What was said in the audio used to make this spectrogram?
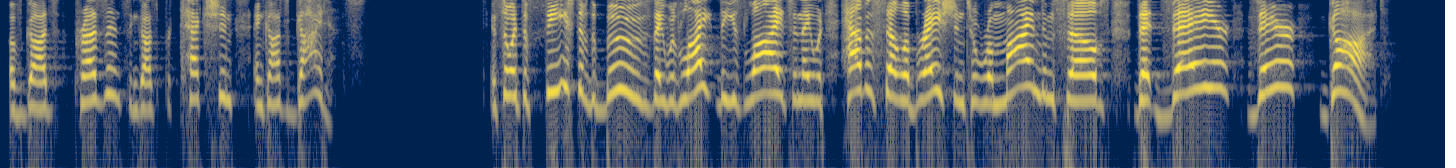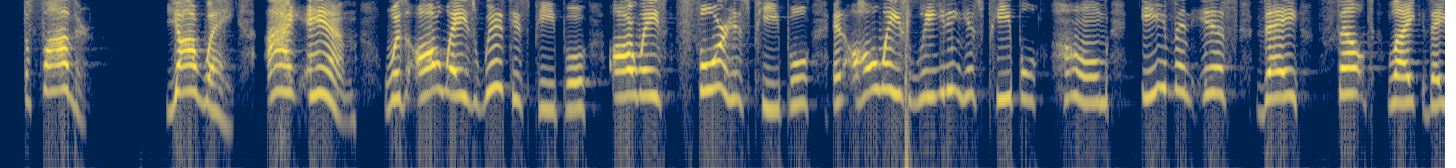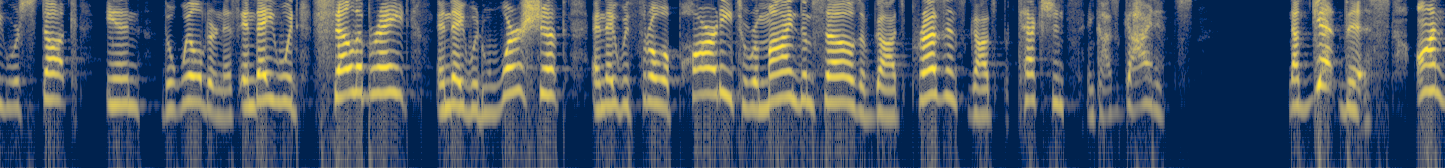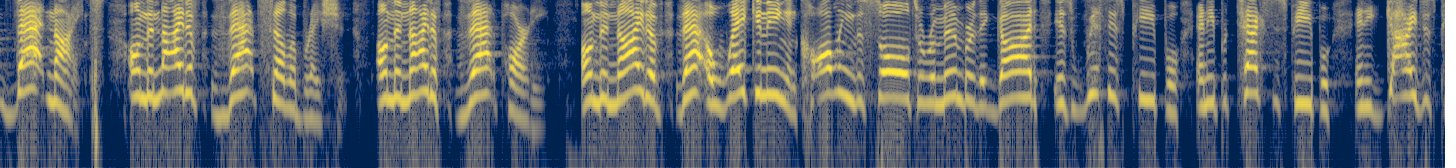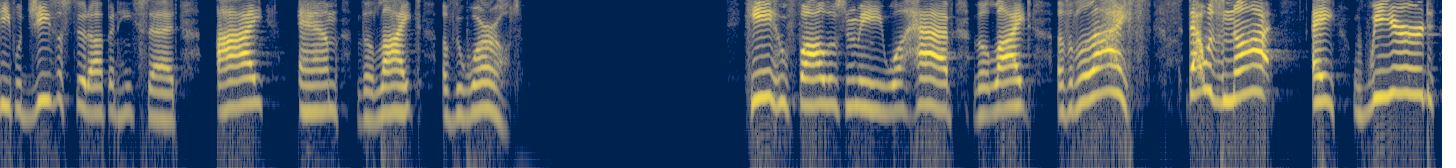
of God's presence and God's protection and God's guidance. And so at the Feast of the Booths, they would light these lights and they would have a celebration to remind themselves that they're their God, the Father, Yahweh, I am, was always with his people, always for his people, and always leading his people home, even if they felt like they were stuck in the wilderness. And they would celebrate and they would worship and they would throw a party to remind themselves of God's presence, God's protection, and God's guidance. Now, get this on that night, on the night of that celebration, on the night of that party, on the night of that awakening and calling the soul to remember that God is with his people and he protects his people and he guides his people, Jesus stood up and he said, I am the light of the world. He who follows me will have the light of life. That was not a weird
